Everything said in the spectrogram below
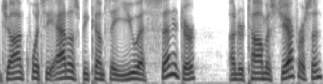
John Quincy Adams becomes a U.S. Senator under Thomas Jefferson.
